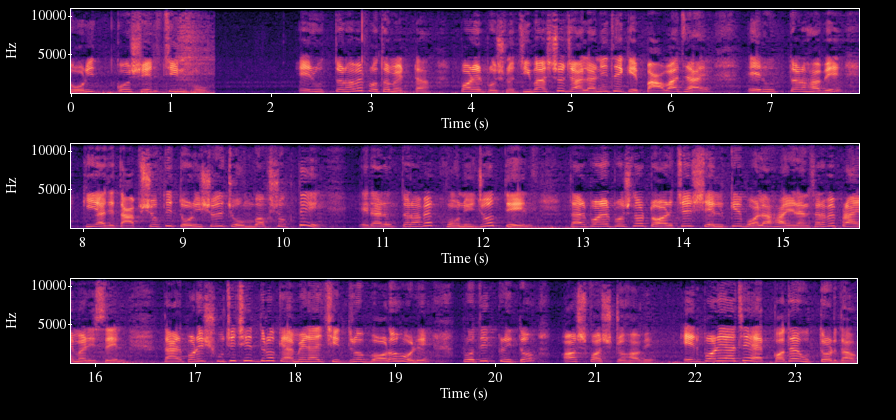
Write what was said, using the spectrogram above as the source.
তড়িৎ কোষের চিহ্ন? এর উত্তর হবে প্রথমেরটা। পরের প্রশ্ন, জীবাশ্ম জ্বালানি থেকে পাওয়া যায়। এর উত্তর হবে, কি আছে? তাপশক্তি তড়িৎশক্তি চৌম্বক শক্তি? এটার উত্তর হবে খনিজ তেল। তারপরের প্রশ্ন টর্চের সেলকে বলা হয়। এর অ্যান্সার হবে প্রাইমারি সেল তারপরে সূচি ছিদ্র, ক্যামেরায় ছিদ্র বড় হলে প্রতিকৃত অস্পষ্ট হবে। এরপরে আছে এক কথায় উত্তর দাও।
